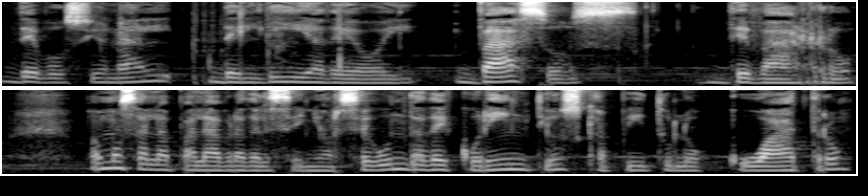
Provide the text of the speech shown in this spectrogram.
Devocional del día de hoy, vasos de barro. Vamos a la palabra del Señor, segunda de Corintios capítulo 4,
